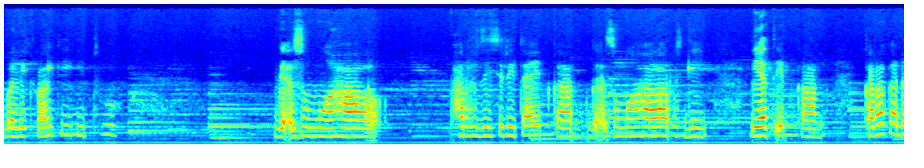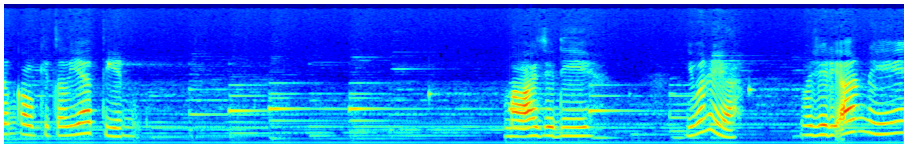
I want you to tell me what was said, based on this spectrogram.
balik lagi gitu. Nggak semua hal harus diceritain kan. Nggak semua hal harus diliatin kan. Karena kadang kalau kita liatin malah jadi gimana ya? Malah jadi aneh.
